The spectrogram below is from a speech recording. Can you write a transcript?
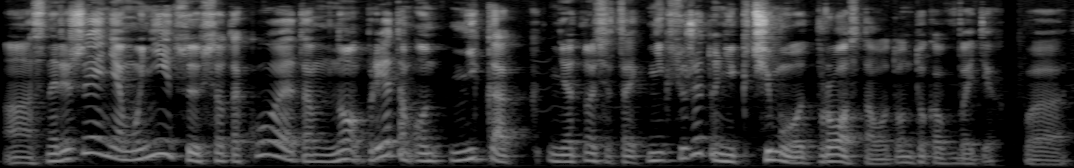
а, снаряжение, амуницию, все такое там, но при этом он никак не относится ни к сюжету, ни к чему, вот просто вот он только в этих, в,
